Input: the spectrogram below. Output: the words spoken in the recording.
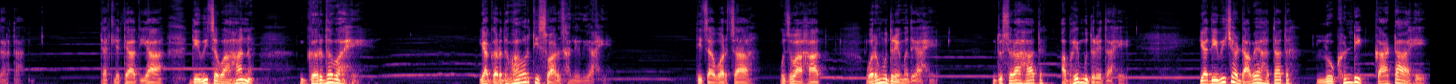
करतात. त्यातल्या त्यात या देवीचं वाहन गर्दभ आहे. या गर्दभावरती स्वार झालेली आहे. तिचा वरचा उजवा हात वरमुद्रेमध्ये आहे. दुसरा हात अभयमुद्रेत आहे. या देवीच्या डाव्या हातात लोखंडी काटा आहे.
